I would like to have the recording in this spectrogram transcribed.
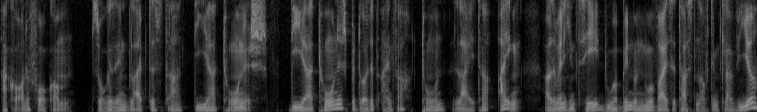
Akkorde vorkommen. So gesehen bleibt es da diatonisch. Diatonisch bedeutet einfach Tonleiter eigen. Also wenn ich in C-Dur bin und nur weiße Tasten auf dem Klavier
